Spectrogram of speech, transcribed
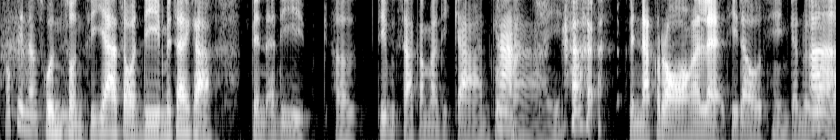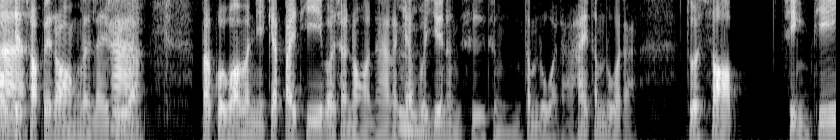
เขาเป็นนามสกุคุลณสนธิยาสวัสดีไม่ใช่ค่ะ เป็นอดีตเอ่อที่ปรึกษากรรมาธิการกฎค่ะหมายค่ะ เป็นนักร้องนั่นแหละ ที่เราเห็นกันบ่อยๆอ่าเพราะว่าแกอ่าชอบไปร้องหลายๆค่ะเรื่อง ปรากฏว่าวันนี้แกไปที่บชนนะ แล้วแกอืมก็ยื่นหนังสือถึงตำรวจอะให้ตำรวจอะ ตรวจสอบสิ่งที่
